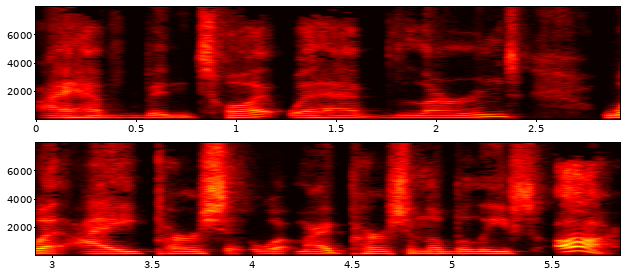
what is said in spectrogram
i have been taught what i've learned what i person what my personal beliefs are.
